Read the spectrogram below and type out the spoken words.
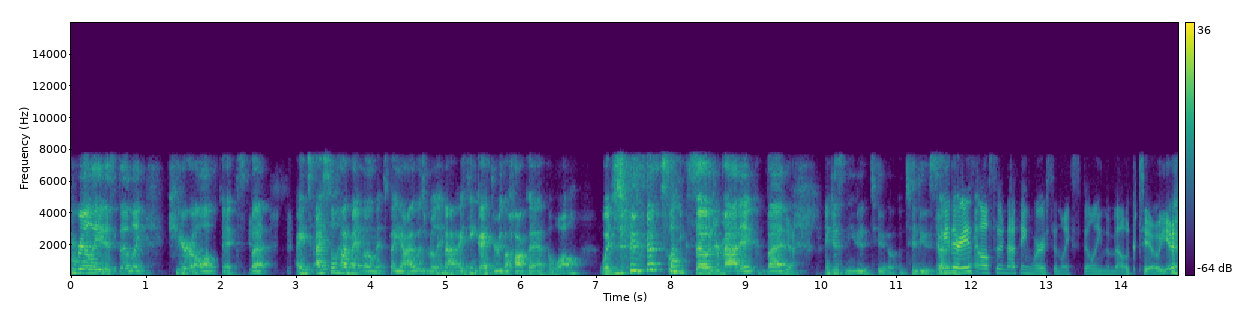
really is the like cure all fix. But I, I still had my moments. But yeah, I was really mad. I think I threw the Haakaa at the wall, which is like so dramatic. But yeah. I just needed to to do something. I mean, there is also nothing worse than like spilling the milk too. You know,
